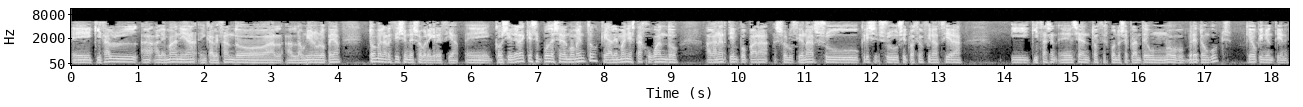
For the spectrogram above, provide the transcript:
eh, quizá Alemania, encabezando a, la Unión Europea, tome las decisiones sobre Grecia. Eh, ¿Considera que ese puede ser el momento? ¿Que Alemania está jugando a ganar tiempo para solucionar su, crisis, su situación financiera y quizás eh, sea entonces cuando se plantee un nuevo Bretton Woods? ¿Qué opinión tiene?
